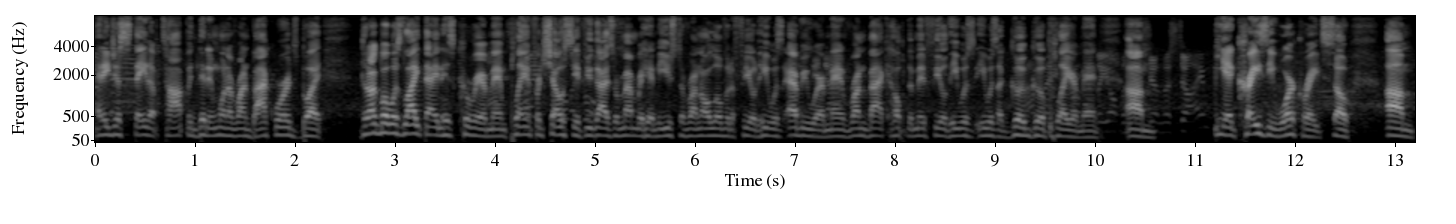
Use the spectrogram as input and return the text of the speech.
and he just stayed up top and didn't want to run backwards. But Drogba was like that in his career, man. Playing for Chelsea, if you guys remember him, he used to run all over the field. He was everywhere, man. Run back, help the midfield. He was he was a good, good player, man. Um, he had crazy work rates. So um,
